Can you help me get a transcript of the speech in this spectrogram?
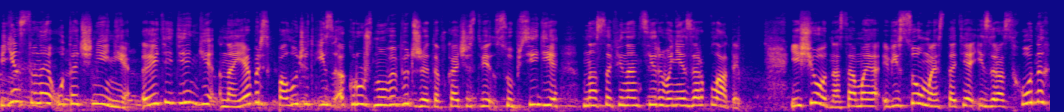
Единственное уточнение – эти деньги ноябрь Октябрьск получит из окружного бюджета в качестве субсидии на софинансирование зарплаты. Еще одна самая весомая статья из расходных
